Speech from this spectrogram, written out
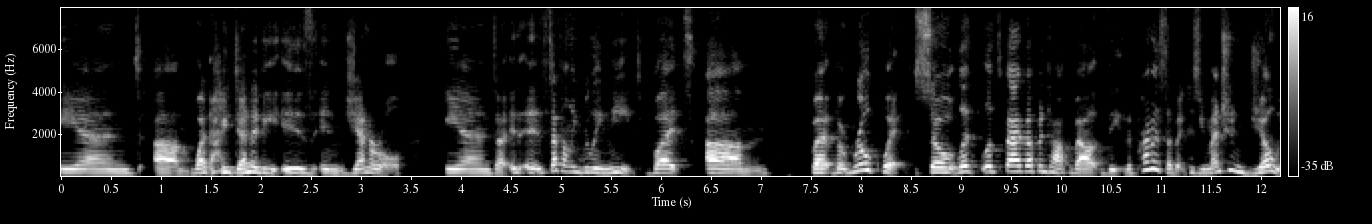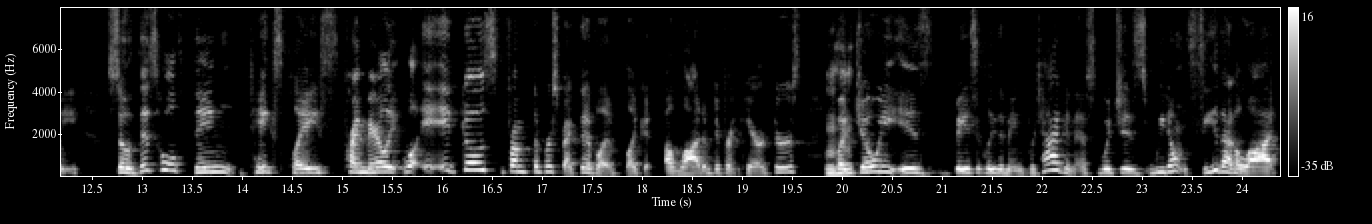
and um, what identity is in general. And uh, it, it's definitely really neat. But um, but but real quick, so let let's back up and talk about the the premise of it because you mentioned Joey. So this whole thing takes place primarily. Well, it, it goes from the perspective of like a lot of different characters, mm-hmm. but Joey is basically the main protagonist, which is we don't see that a lot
